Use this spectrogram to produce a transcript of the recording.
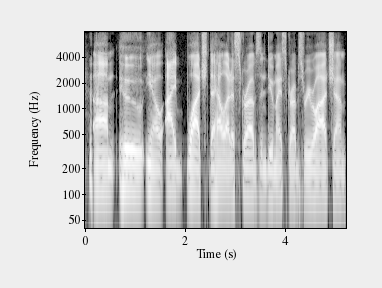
um, who you know I watch the hell out of Scrubs and do my Scrubs rewatch. Um,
